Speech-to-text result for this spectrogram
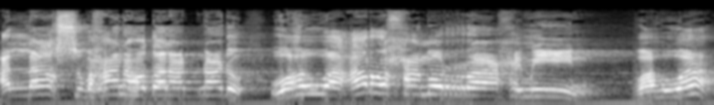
అల్లాహ్ సుబాన్ హోదాలు అంటున్నాడు. వహువ అర్హముర్ రాహమీన్. వహువ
